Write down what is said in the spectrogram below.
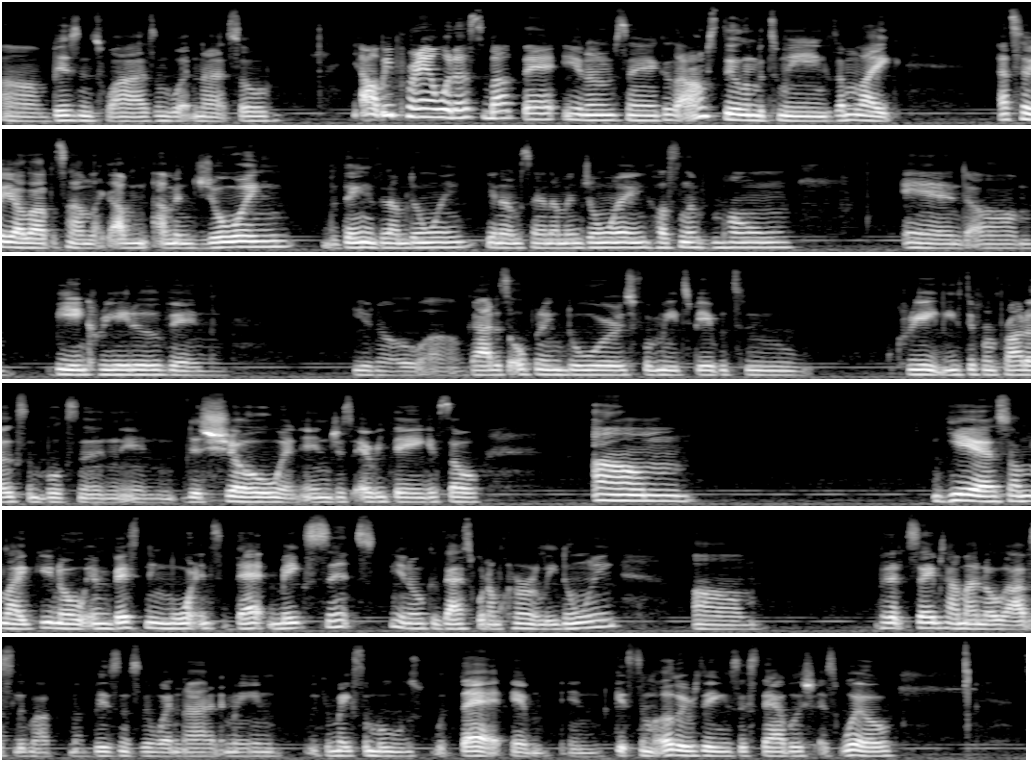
um, business wise and whatnot. So y'all be praying with us about that. You know what I'm saying? Because I'm still in between. Because I'm like, I tell y'all all the time, like I'm I'm enjoying the things that I'm doing. You know what I'm saying? I'm enjoying hustling from home and um, being creative and you know um, God is opening doors for me to be able to create these different products and books and, and this show and, and just everything. And so um yeah, so I'm like, you know, investing more into that makes sense, you know, because that's what I'm currently doing. Um, but at the same time, I know obviously my, my business and whatnot. I mean, we can make some moves with that and, and get some other things established as well.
